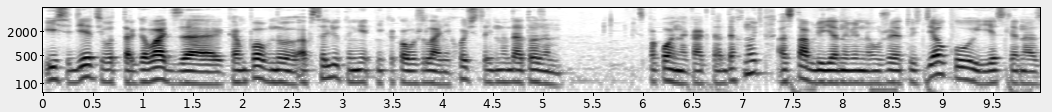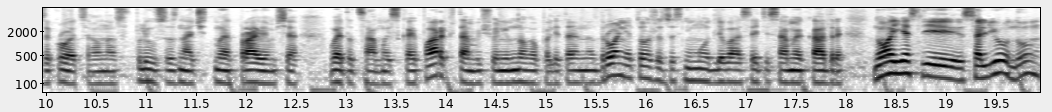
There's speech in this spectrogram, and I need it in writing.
и сидеть, вот торговать за компом, ну, абсолютно нет никакого желания. Хочется иногда тоже спокойно как-то отдохнуть. Оставлю я, наверное, уже эту сделку. Если она закроется у нас в плюс, значит мы отправимся в этот самый скайпарк. Там еще немного полетаю на дроне, тоже засниму для вас эти самые кадры. Ну а если солью, ну,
